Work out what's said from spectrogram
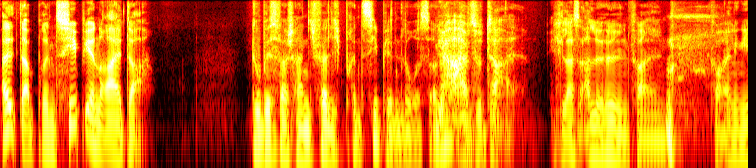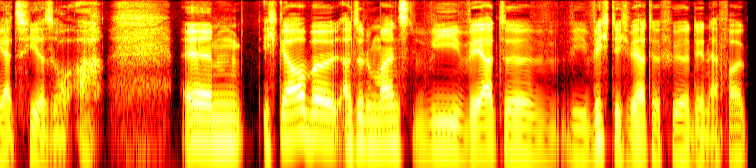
alter Prinzipienreiter. Du bist wahrscheinlich völlig prinzipienlos, oder? Ja, total. Ich lasse alle Hüllen fallen. Vor allen Dingen jetzt hier so. Ach. Ähm, ich glaube, also du meinst, wie Werte, wie wichtig Werte für den Erfolg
